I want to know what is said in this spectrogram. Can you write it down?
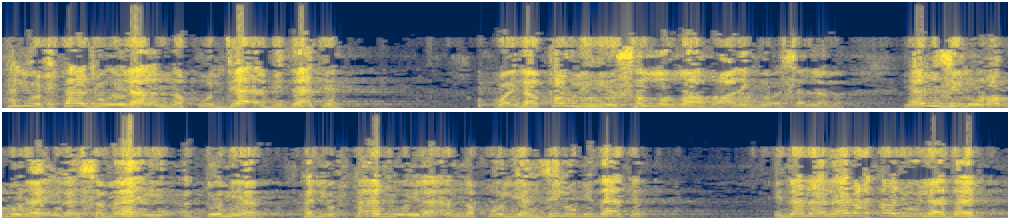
هل يحتاج إلى أن نقول جاء بذاته؟ وإلى قوله صلى الله عليه وسلم ينزل ربنا إلى سماء الدنيا هل يحتاج إلى أن نقول ينزل بذاته؟ إننا لا نحتاج إلى ذلك.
